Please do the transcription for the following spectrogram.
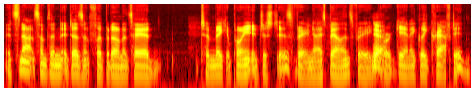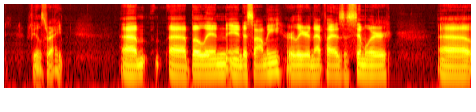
It's not something. It doesn't flip it on its head to make a point. It just is very nice balance, very yeah. organically crafted. Feels right. Um, uh, Bolin and Asami earlier in that fight has a similar. Uh,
